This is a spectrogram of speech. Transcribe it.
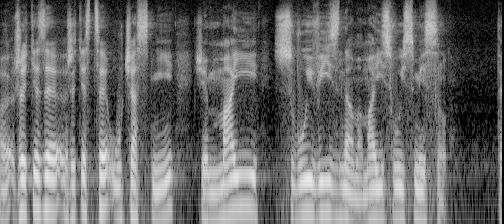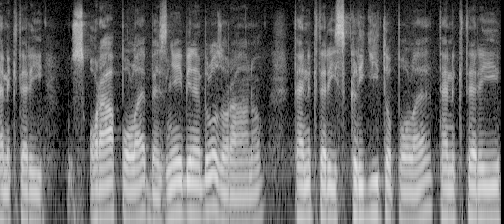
eh, řetěze, řetězce účastní, že mají svůj význam, mají svůj smysl. Ten, který zorá pole, bez něj by nebylo zoráno. Ten, který sklidí to pole, ten, který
